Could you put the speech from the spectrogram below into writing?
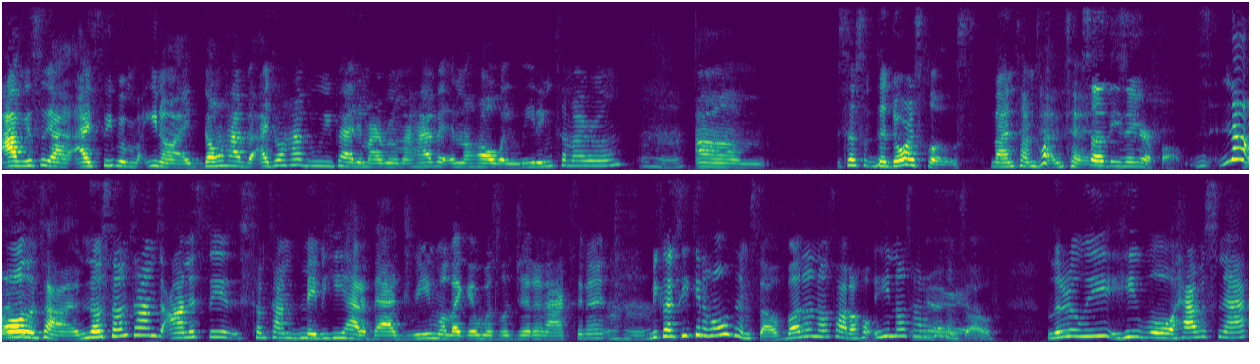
obviously I, I sleep in my- you know I don't have I don't have the wee pad in my room I have it in the hallway leading to my room Mhm. um so, so the door is closed. Nine times out of ten. So these are your faults. not all the time. No sometimes honestly sometimes maybe he had a bad dream or like it was legit an accident Mhm. because he can hold himself. Butter knows how to hold he knows how to Yeah, hold yeah, himself. Literally he will have a snack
